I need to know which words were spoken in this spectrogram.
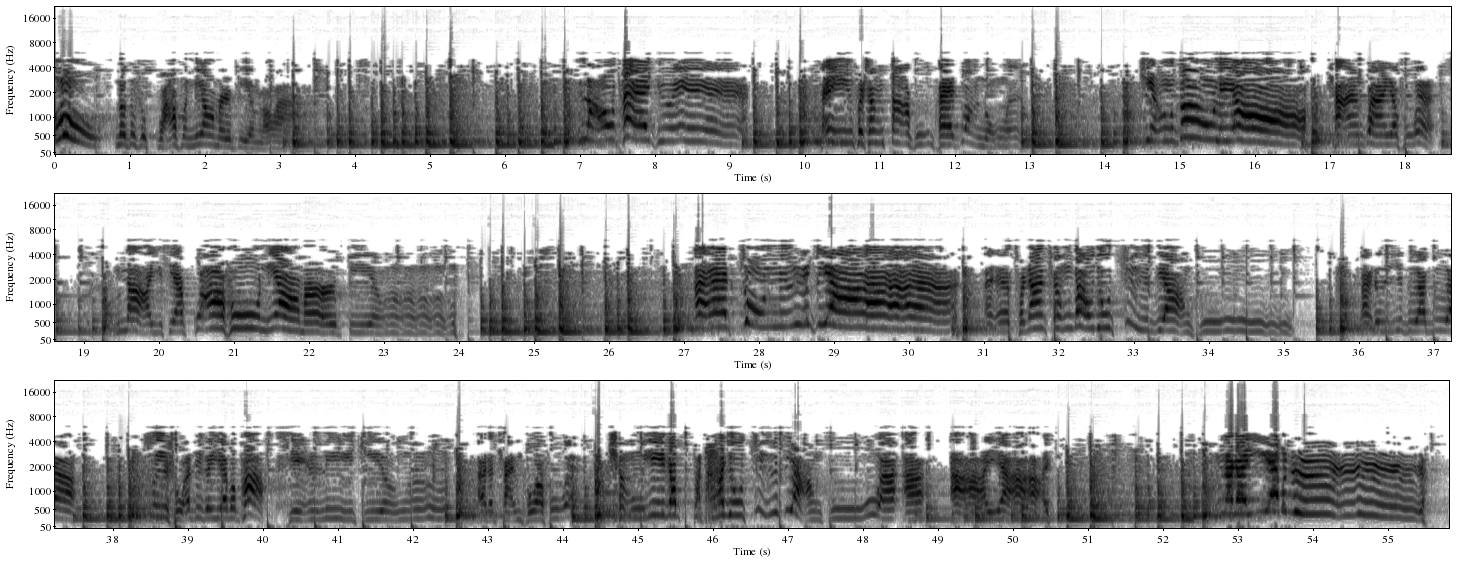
那都是寡妇娘们病了啊。老太君吩咐声大鼓快撞钟，惊动了天官爷府那一些寡妇娘们儿病。哎，众女将，哎，突然听到有巨将鼓，哎，这一个个。虽说这个也不怕，心里惊。俺这天婆府听一个不打就巨将鼓啊啊呀！那个也不知，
